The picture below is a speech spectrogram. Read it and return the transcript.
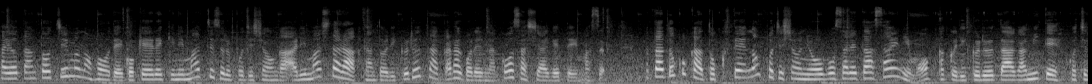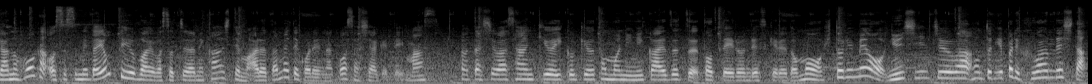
採用担当チームの方でご経歴にマッチするポジションがありましたら担当リクルーターからご連絡を差し上げています。たどこか特定のポジションに応募された際にも各リクルーターが見てこちらの方がおすすめだよっていう場合はそちらに関しても改めてご連絡を差し上げています。私は産休育休ともに2回ずつ取っているんですけれども1人目を妊娠中は本当にやっぱり不安でした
